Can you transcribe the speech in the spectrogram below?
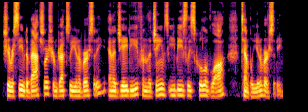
She received a bachelor's from Drexel University and a JD from the James E. Beasley School of Law, Temple University.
